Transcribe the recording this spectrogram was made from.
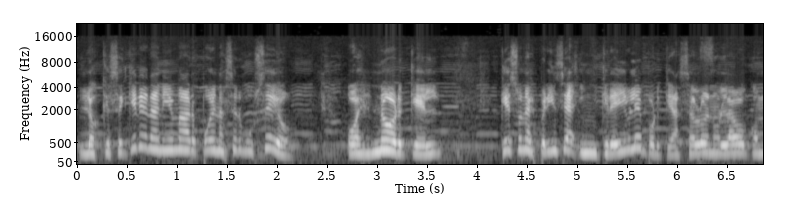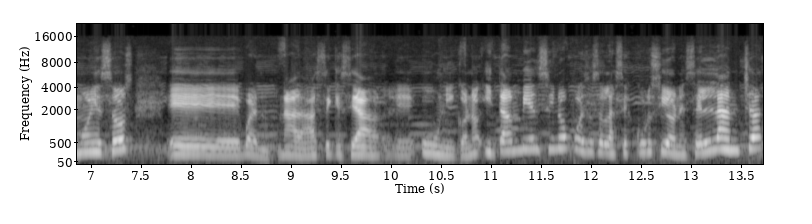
los que se quieren animar pueden hacer buceo o snorkel es una experiencia increíble porque hacerlo en un lago como esos, eh, bueno, nada, hace que sea eh, único, ¿no? Y también si no, puedes hacer las excursiones en lancha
